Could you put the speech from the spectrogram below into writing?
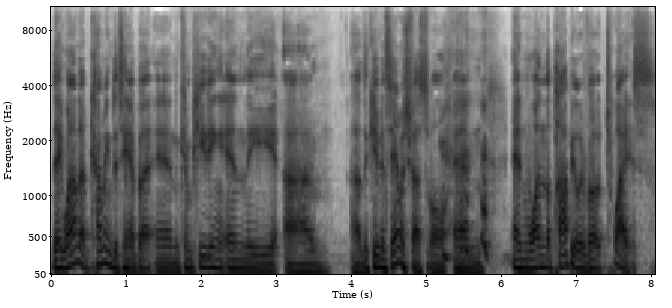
They wound up coming to Tampa and competing in the, um, uh, the Cuban Sandwich Festival and, and won the popular vote twice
